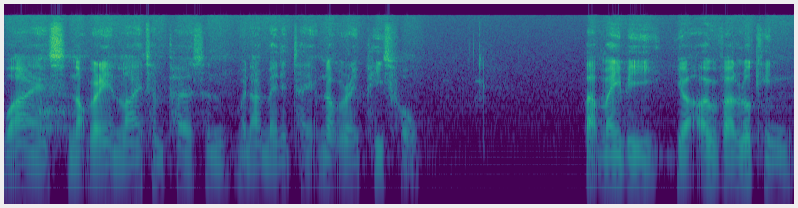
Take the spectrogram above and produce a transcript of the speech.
wise, not very enlightened person when I meditate, I'm not very peaceful. But maybe you're overlooking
